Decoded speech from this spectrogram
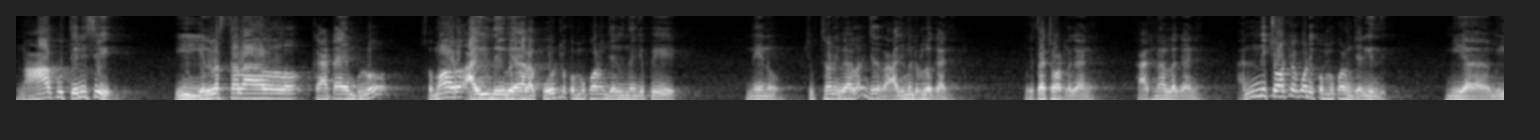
నాకు తెలిసి ఈ ఇళ్ళ స్థలాల్లో కేటాయింపులో సుమారు ఐదు వేల కోట్లు కుంభకోణం జరిగిందని చెప్పి నేను చెప్తున్నాను ఈవేళ రాజమండ్రిలో కానీ మిగతా చోట్ల కానీ కాకినాడలో కానీ అన్ని చోట్ల కూడా ఈ కుంభకోణం జరిగింది. మీ మీ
